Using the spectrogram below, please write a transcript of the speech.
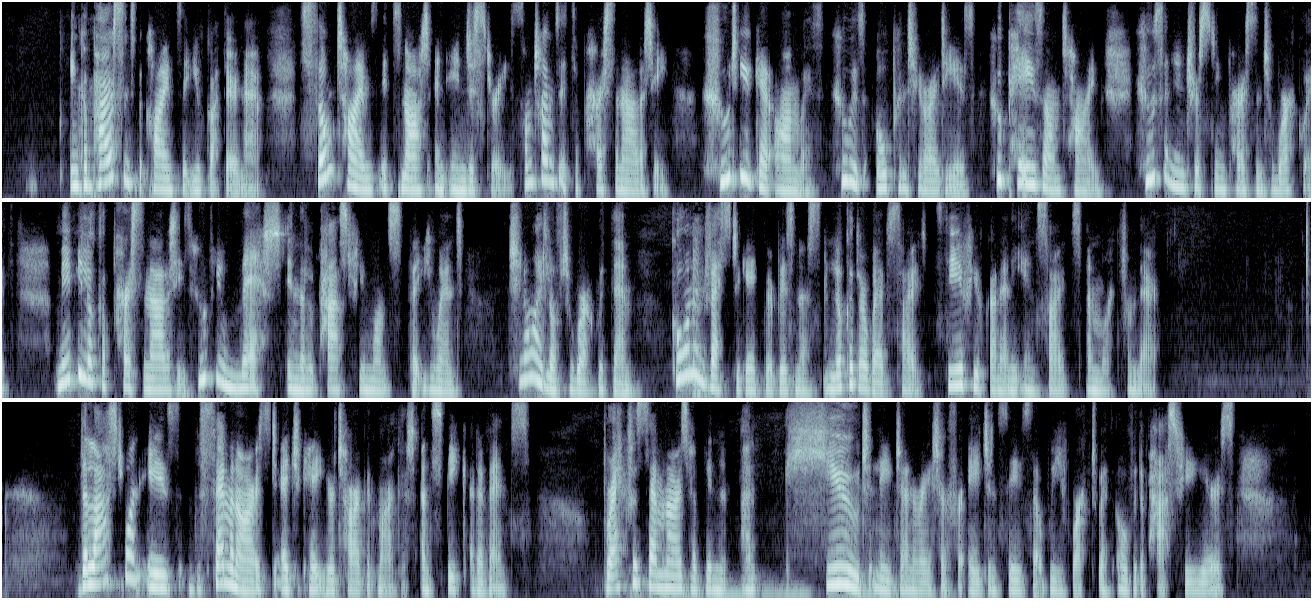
in comparison to the clients that you've got there now. Sometimes it's not an industry, sometimes it's a personality. Who do you get on with? Who is open to your ideas? Who pays on time? Who's an interesting person to work with? Maybe look at personalities. Who have you met in the past few months that you went, do you know, I'd love to work with them? Go and investigate their business, look at their website, see if you've got any insights, and work from there. The last one is the seminars to educate your target market and speak at events. Breakfast seminars have been a huge lead generator for agencies that we've worked with over the past few years.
